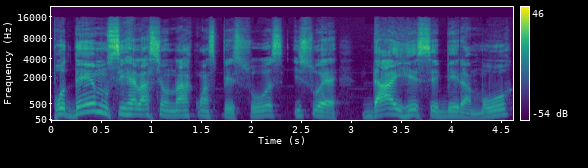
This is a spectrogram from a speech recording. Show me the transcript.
podemos se relacionar com as pessoas, isso é, dar e receber amor.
